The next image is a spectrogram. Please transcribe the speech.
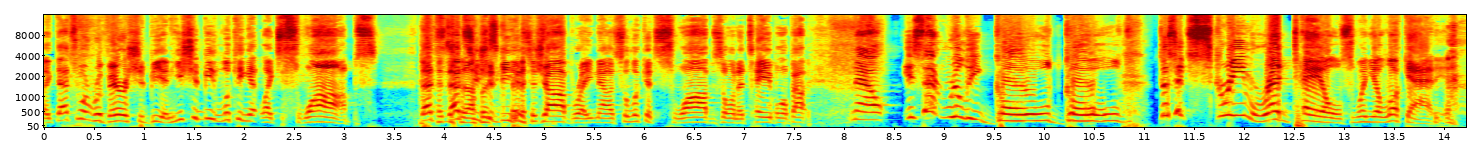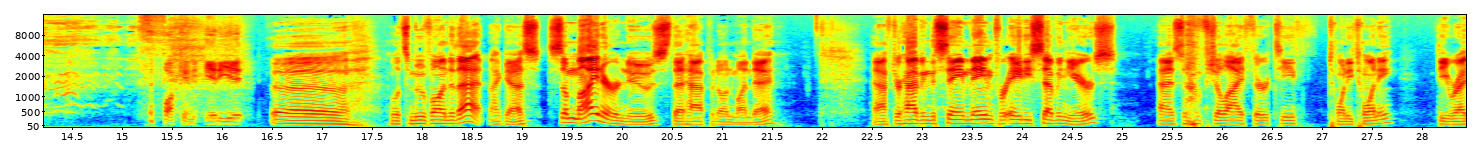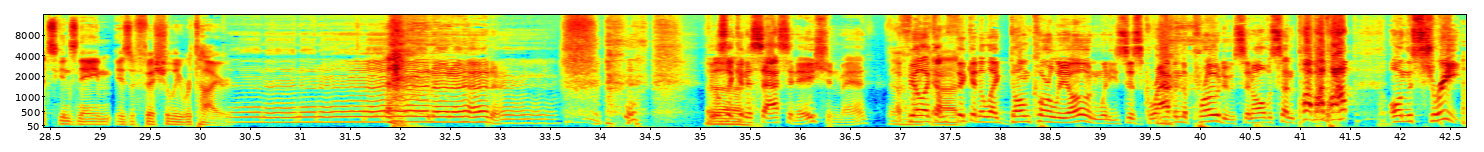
like that's what Rivera should be, and he should be looking at like swabs. That's that's, he should be his job right now. Is to look at swabs on a table about. Now, is that really gold? Gold? Does it scream red tails when you look at it? Fucking idiot. Uh, let's move on to that. I guess some minor news that happened on Monday. After having the same name for 87 years, as of July 13th, 2020, the Redskins name is officially retired. Feels uh, like an assassination, man. Oh I feel like God. I'm thinking of like Don Corleone when he's just grabbing the produce and all of a sudden pop, pop, pop on the street.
